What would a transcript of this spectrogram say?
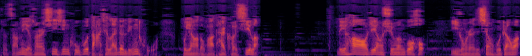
这咱们也算是辛辛苦苦打下来的领土，不要的话太可惜了。李浩这样询问过后。一众人相互张望，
